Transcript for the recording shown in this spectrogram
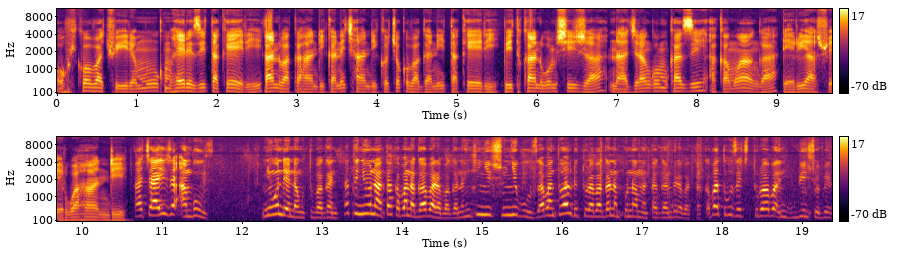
okuhika obu bacwiremu kumuheereza itaka eri kandi bakahandiika n'ekihandiiko ky'okubagana itaka eri. Baitu kandi w'omushaija nagira ngu omukazi akamwanga reero yashwerwa ahandi. Akyayija ambuuza nyowe ndenda ngu tubagane hati nyowe nataka abaana gaba barabagana. Nkinyibuuza abantu babiri turabagana mpuna ntagambira abataka batubuze eki turaba binshobera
